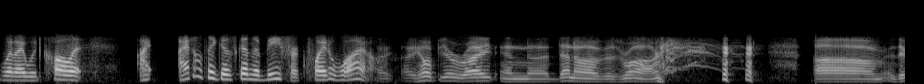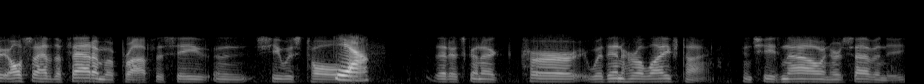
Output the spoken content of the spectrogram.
what I would call it. I I don't think it's going to be for quite a while. I, I hope you're right, and uh, Deunov is wrong. um, they also have the Fatima prophecy. And she was told yeah. That it's going to occur within her lifetime, and she's now in her 70s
